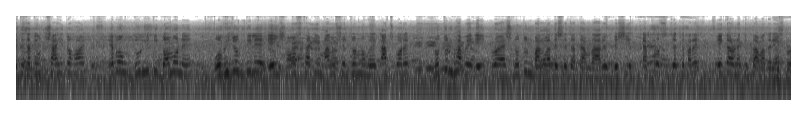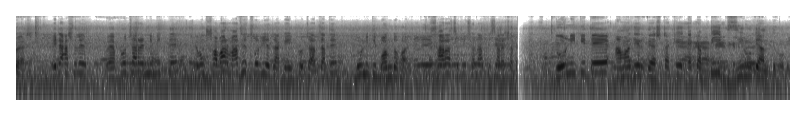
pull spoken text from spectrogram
এতে যাতে উৎসাহিত হয় এবং দুর্নীতি দমনে অভিযোগ দিলে এই সংস্থাটি মানুষের জন্য হয়ে কাজ করে। নতুনভাবে এই প্রয়াস নতুন বাংলাদেশে যাতে আমরা আরও বেশি অ্যাপ্রোচ যেতে পারে, এই কারণে কিন্তু আমাদের এই প্রয়াস। এটা আসলে প্রচারের নিমিত্তে এবং সবার মাঝে ছড়িয়ে যাকে এই প্রচার যাতে দুর্নীতি বন্ধ হয়। স্যার আছে পিছনে, আপনি স্যারের সাথে দুর্নীতিতে আমাদের দেশটাকে একটা বিগ জিরোতে আনতে হবে।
